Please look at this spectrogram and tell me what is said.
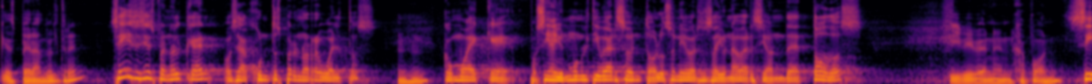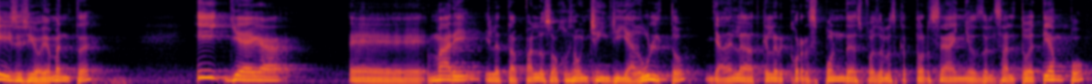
¿Esperando el tren? Sí, sí, sí, esperando el tren. O sea, juntos pero no revueltos. Como de que, pues sí, hay un multiverso. En todos los universos hay una versión de todos. Y viven en Japón. Sí, sí, sí, obviamente. Y llega eh, Mari y le tapa los ojos a un Shinji adulto, ya de la edad que le corresponde después de los 14 años del salto de tiempo,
